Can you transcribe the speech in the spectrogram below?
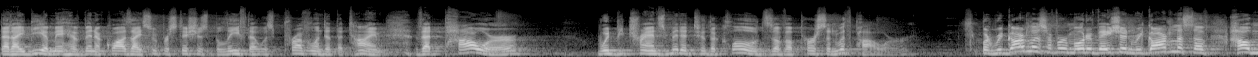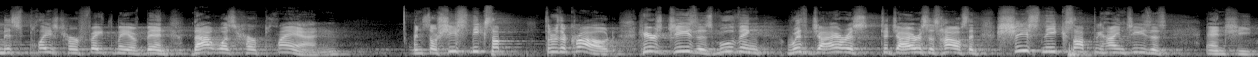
that idea may have been a quasi superstitious belief that was prevalent at the time that power would be transmitted to the clothes of a person with power. But regardless of her motivation, regardless of how misplaced her faith may have been, that was her plan. And so she sneaks up through the crowd. Here's Jesus moving with Jairus to Jairus' house, and she sneaks up behind Jesus and she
